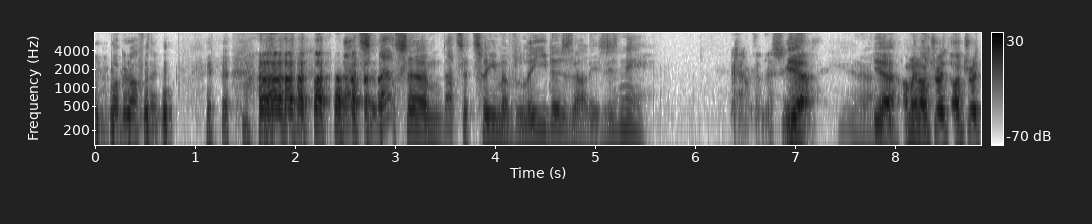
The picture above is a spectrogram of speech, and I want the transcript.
Bugger off then. that, that's that's um that's a team of leaders. That is, isn't it? Yeah. You know. Yeah, I mean, I dread, I dread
